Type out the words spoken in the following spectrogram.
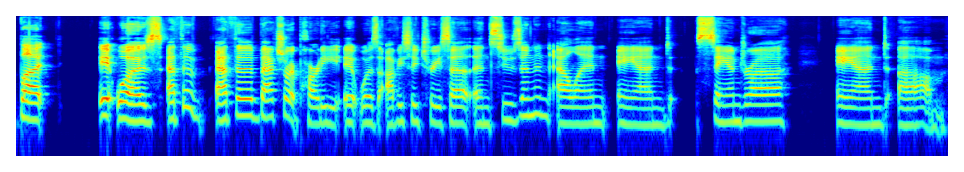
but it was at the at the bachelorette party it was obviously theresa and susan and ellen and sandra and um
